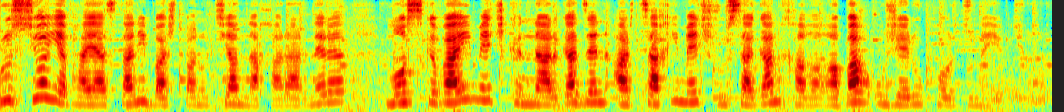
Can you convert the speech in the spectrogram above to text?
Ռուսիո եւ Հայաստանի պաշտպանության նախարարները Մոսկվայի մեջ քննարկած են Արցախի մեջ ռուսական խաղաղապահ ուժերու կորձունեությունը։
